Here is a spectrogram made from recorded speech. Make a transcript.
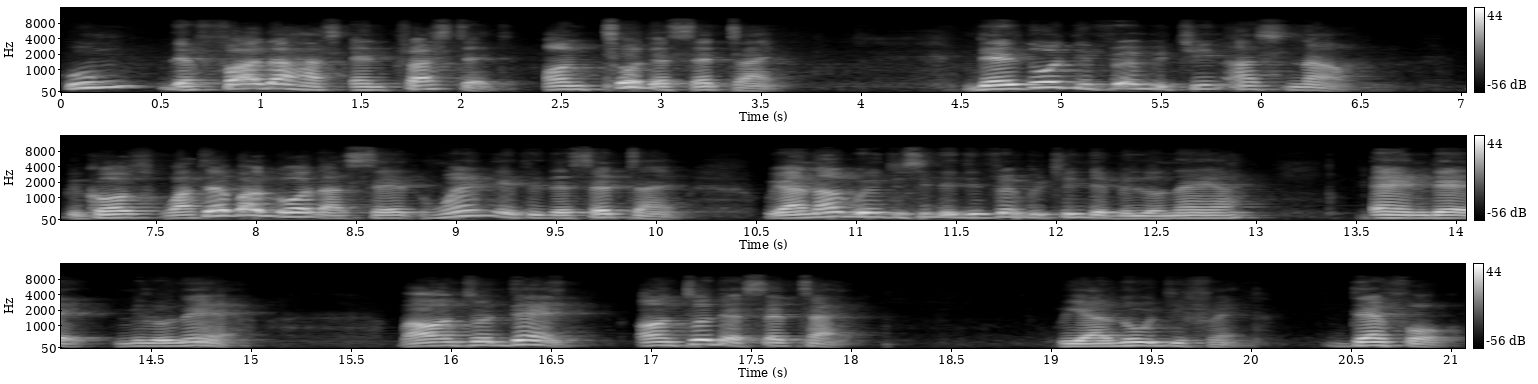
whom the father has entrusted until the set time. There is no difference between us now because whatever God has said, when it is the set time, we are now going to see the difference between the billionaire and the millionaire. But until then, until the set time, we are no different. Therefore,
